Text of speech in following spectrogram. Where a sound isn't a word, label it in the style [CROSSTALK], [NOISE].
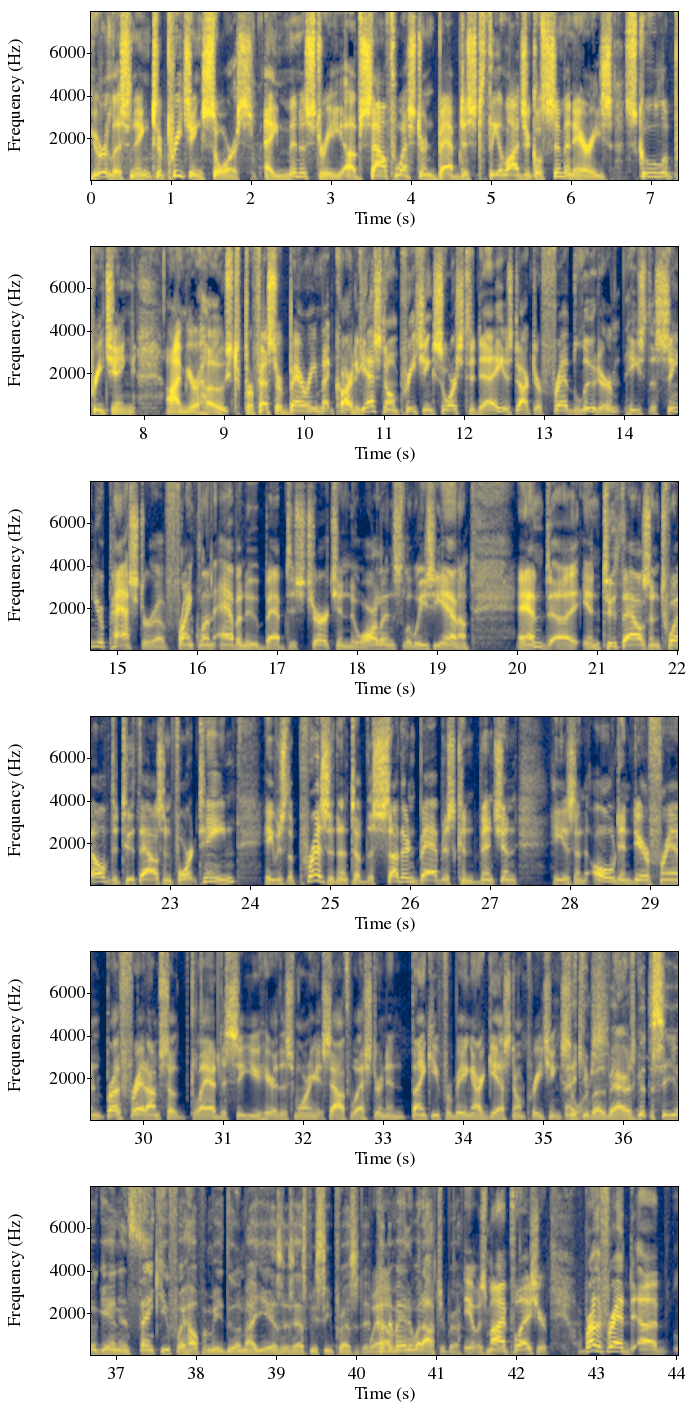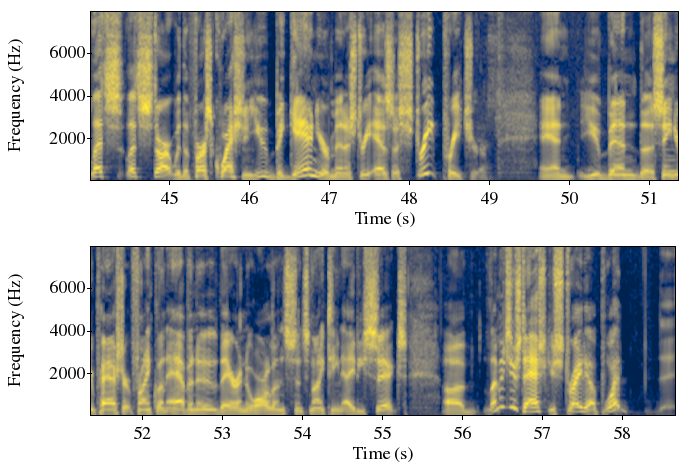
You're listening to Preaching Source, a ministry of Southwestern Baptist Theological Seminary's School of Preaching. I'm your host, Professor Barry McCarty. Our guest on Preaching Source today is Dr. Fred Luter. He's the senior pastor of Franklin Avenue Baptist Church in New Orleans, Louisiana. And uh, in 2012 to 2014, he was the president of the Southern Baptist Convention he is an old and dear friend. Brother Fred, I'm so glad to see you here this morning at Southwestern, and thank you for being our guest on Preaching Source. Thank you, Brother Barry. It's good to see you again, and thank you for helping me during my years as SBC president. Well, Couldn't have made it without you, bro. It was my pleasure. Brother Fred, uh, let's, let's start with the first question. You began your ministry as a street preacher. Yes and you've been the senior pastor at Franklin Avenue there in New Orleans since 1986. Uh, let me just ask you straight up what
